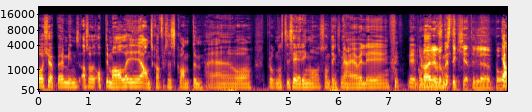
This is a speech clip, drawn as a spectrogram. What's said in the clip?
Og kjøpe minst, altså optimale i anskaffelseskvantum. Eh, og prognostisering og sånne ting som jeg er veldig glad i. Logistikk-Kjetil eh, på ja,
